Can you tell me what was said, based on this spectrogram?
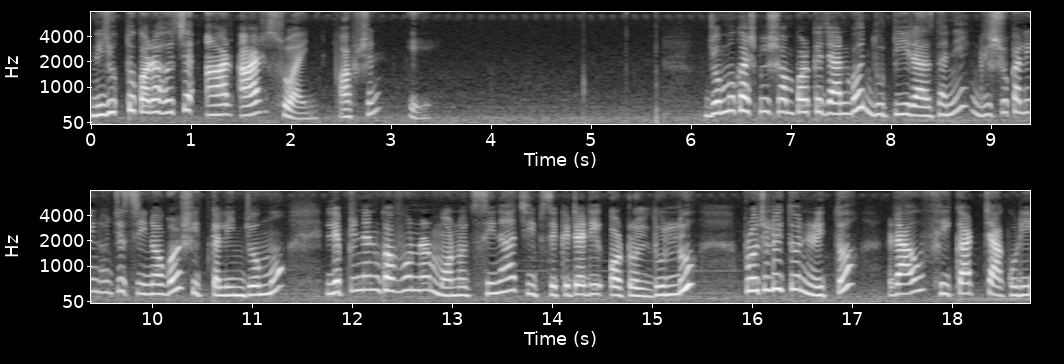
নিযুক্ত করা হয়েছে R R Swain. Option A. Jammu Kashmir সম্পর্কে জানব, দুটি রাজধানী, গ্রীষ্মকালীন হচ্ছে শ্রীনগর, শীতকালীন Jammu. Lieutenant governor Manoj Sinha chief secretary Atal Dulloo. প্রচলিত নৃত্য, রাউ ফিকাট চাকরি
